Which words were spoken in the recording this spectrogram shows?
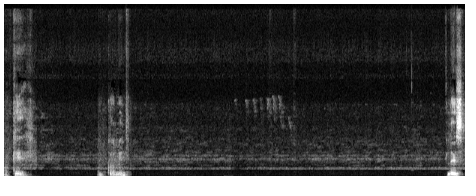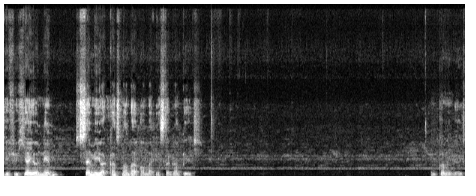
Okay, I'm coming. Please, if you hear your name, send me your account number on my Instagram page. I'm coming, guys.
